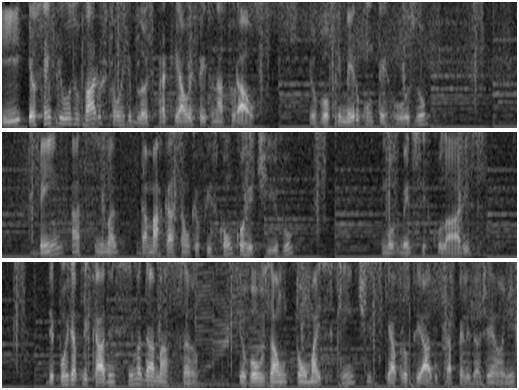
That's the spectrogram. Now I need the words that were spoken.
e eu sempre uso vários tons de blush para criar o efeito natural. Eu vou primeiro com o terroso, bem acima da marcação que eu fiz com o corretivo, em movimentos circulares. Depois de aplicado em cima da maçã eu vou usar um tom mais quente, que é apropriado para a pele da Jeane,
